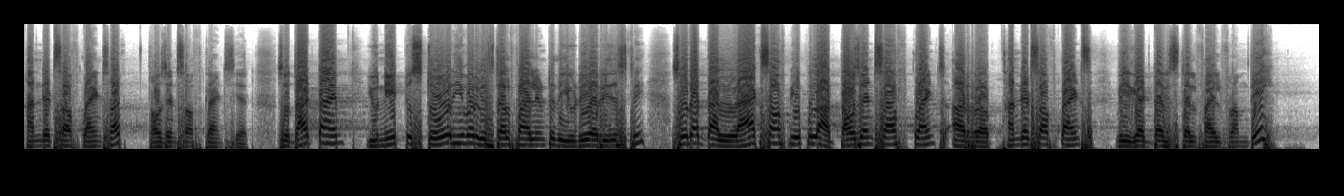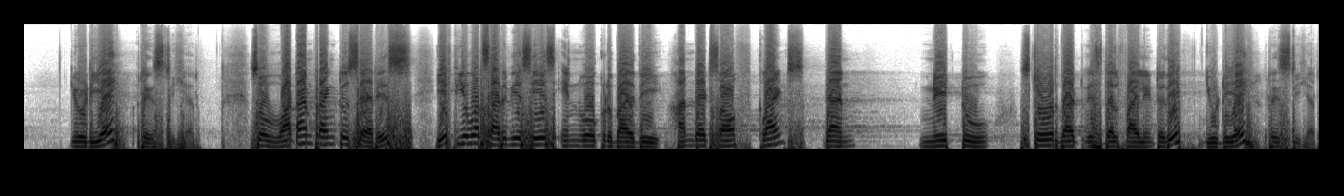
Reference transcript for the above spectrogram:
hundreds of clients or thousands of clients here. So that time you need to store your WSDL file into the UDDI registry so that the lakhs of people or thousands of clients or uh, hundreds of clients will get the WSDL file from the UDDI registry here. So what I am trying to say is if your service is invoked by the hundreds of clients then need to store that WSDL file into the UDDI registry here.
